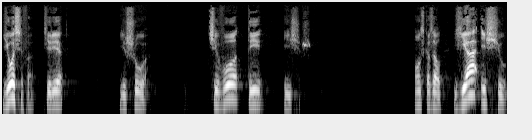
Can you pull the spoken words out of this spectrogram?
Иосифа-Иешуа. Чего ты ищешь? Он сказал, я ищу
